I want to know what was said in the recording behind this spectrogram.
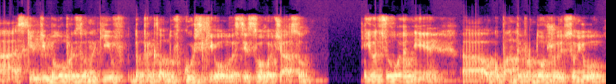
а скільки було призовників, до прикладу, в Курській області свого часу? І от сьогодні е, окупанти продовжують свою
